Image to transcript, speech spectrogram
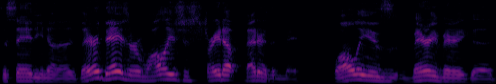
to say that, you know, there are days where Wally's just straight up better than me. Wally is very, very good.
